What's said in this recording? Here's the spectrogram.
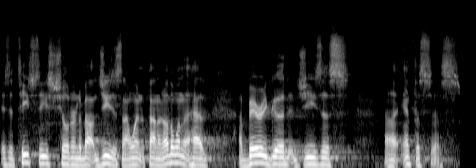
is to teach these children about Jesus. And I went and found another one that had a very good Jesus uh, emphasis.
